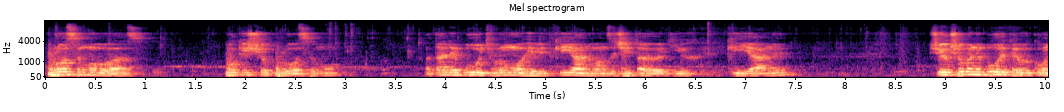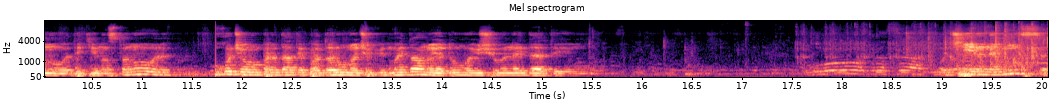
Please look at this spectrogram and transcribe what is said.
Просимо вас, поки що просимо. А далі будуть вимоги від киян, вам зачитають їх кияни. Що якщо ви не будете виконувати ті настанови, хочу вам передати подаруночок від Майдану, я думаю, що ви знайдете йому. Очільне місце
